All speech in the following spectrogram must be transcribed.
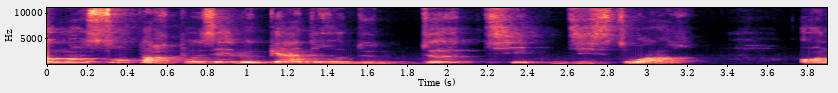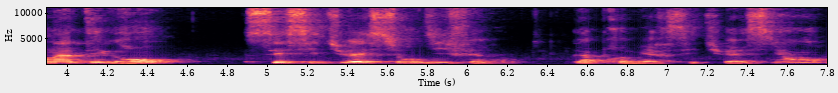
Commençons par poser le cadre de deux types d'histoires en intégrant ces situations différentes. La première situation,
